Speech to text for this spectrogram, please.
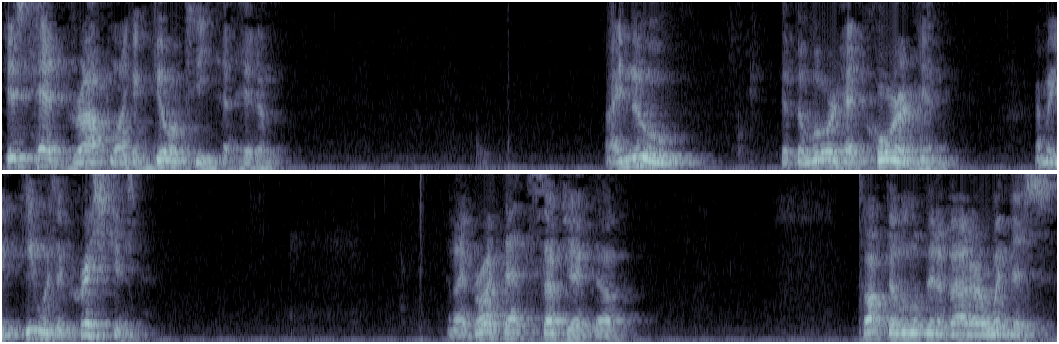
His head dropped like a guillotine had hit him. I knew that the Lord had cornered him. I mean, he was a Christian. And I brought that subject up, talked a little bit about our witness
